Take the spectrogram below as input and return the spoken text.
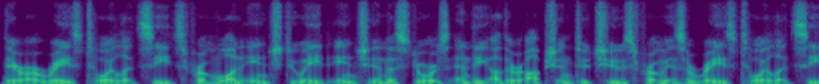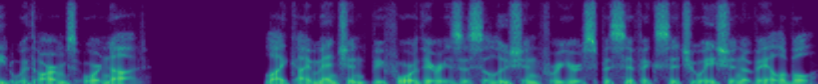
There are raised toilet seats from 1 inch to 8 inch in the stores and the other option to choose from is a raised toilet seat with arms or not. Like I mentioned before there is a solution for your specific situation available,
